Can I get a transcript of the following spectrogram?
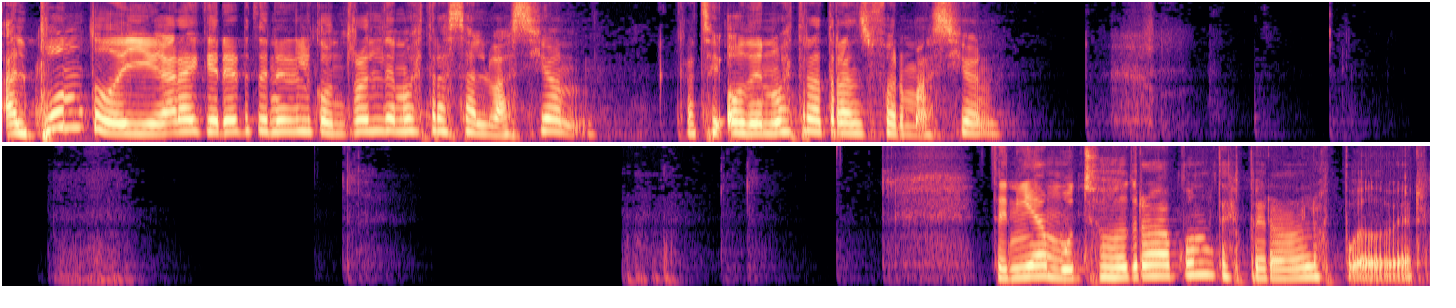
al punto de llegar a querer tener el control de nuestra salvación o de nuestra transformación. Tenía muchos otros apuntes, pero no los puedo ver.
